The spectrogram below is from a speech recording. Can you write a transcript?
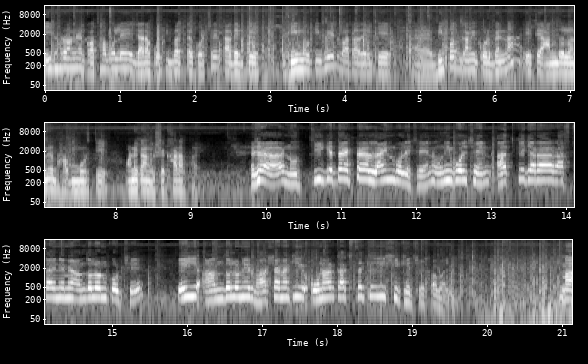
এই ধরনের কথা বলে যারা প্রতিবাদটা করছে, তাদেরকে ডিমোটিভেট বা তাদেরকে বিপদগামী করবেন না, এতে আন্দোলনের ভাবমূর্তি অনেকাংশে খারাপ হয়। আচ্ছা নচিকেতা একটা লাইন বলেছেন, উনি বলছেন, আজকে যারা রাস্তায় নেমে আন্দোলন করছে এই আন্দোলনের ভাষা নাকি ওনার কাছ থেকেই শিখেছে সবাই? না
